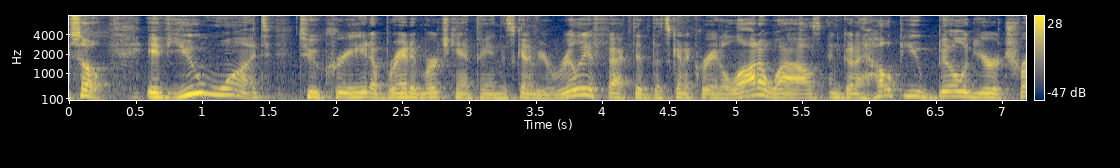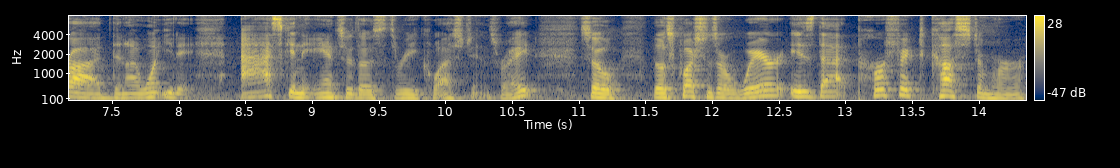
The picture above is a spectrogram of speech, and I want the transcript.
So, if you want to create a branded merch campaign that's going to be really effective, that's going to create a lot of wows and going to help you build your tribe, then I want you to ask and answer those three questions, right? So, those questions are where is that perfect customer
